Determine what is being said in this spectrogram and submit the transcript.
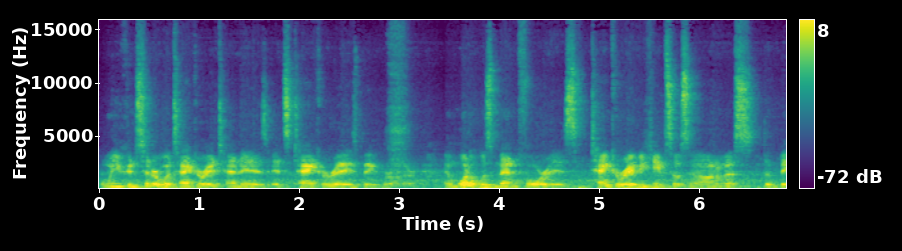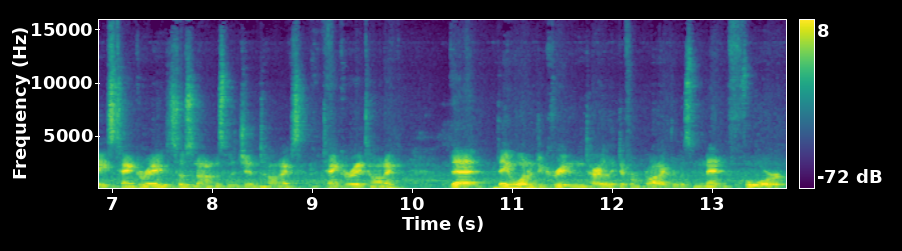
And when you consider what Tanqueray 10 is, it's Tanqueray's big brother. And what it was meant for is Tanqueray became so synonymous, the base Tanqueray, so synonymous with gin tonics, Tanqueray tonic, that they wanted to create an entirely different product that was meant for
